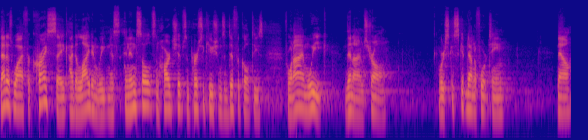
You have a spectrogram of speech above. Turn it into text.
That is why, for Christ's sake, I delight in weakness, in insults and hardships and persecutions and difficulties. For when I am weak, then I am strong. We're going to skip down to 14. Now,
